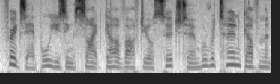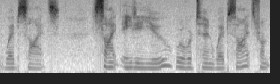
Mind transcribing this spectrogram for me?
For example, using SiteGov after your search term will return government websites. SiteEDU will return websites from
